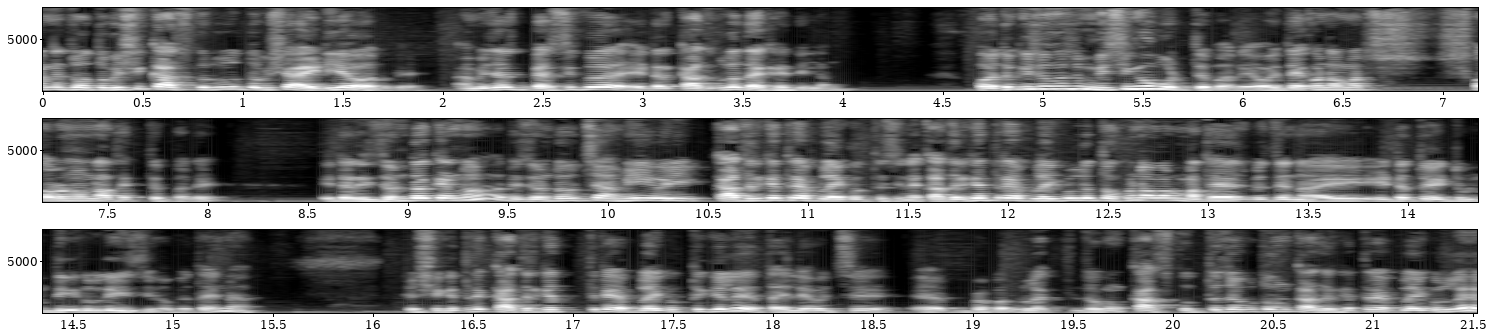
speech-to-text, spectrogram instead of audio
মানে যত বেশি কাজ করব তত বেশি আইডিয়া পারবে আমি জাস্ট বেসিক এটার কাজগুলো দেখাই দিলাম। হয়তো কিছু কিছু মিসিংও পড়তে পারে। হয়তো এখন আমার স্মরণও না থাকতে পারে। এটা রিজনটা কেন? রিজনটা হচ্ছে আমি ওই কাজের ক্ষেত্রে অ্যাপ্লাই করতেছি না। কাজের ক্ষেত্রে অ্যাপ্লাই করলে তখন আমার মাথায় আসবে যে না এটা তো এটুল দিয়ে ইজি হবে, তাই না? তো সেক্ষেত্রে কাজের ক্ষেত্রে অ্যাপ্লাই করতে গেলে তাইলে হচ্ছে ব্যাপারগুলো যখন কাজ করতে যাব তখন কাজের ক্ষেত্রে অ্যাপ্লাই করলে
